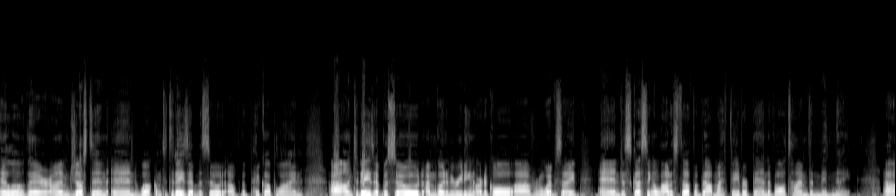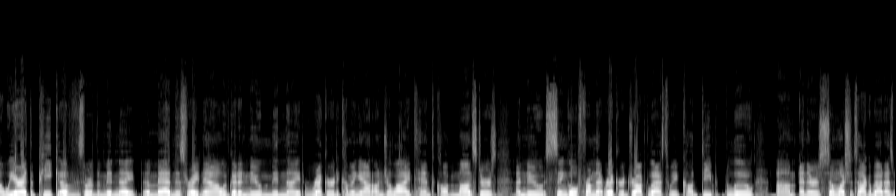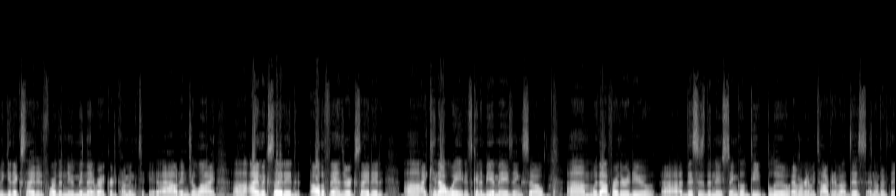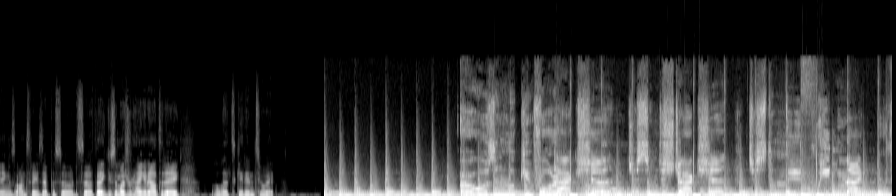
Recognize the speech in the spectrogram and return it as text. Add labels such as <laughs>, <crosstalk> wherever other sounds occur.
Hello there, I'm Justin, and welcome to today's episode of The Pickup Line. Uh, on today's episode, I'm going to be reading an article uh, from a website and discussing a lot of stuff about my favorite band of all time, The Midnight. Uh, we are at the peak of sort of the midnight uh, madness right now. We've got a new midnight record coming out on July 10th called Monsters. A new single from that record dropped last week called Deep Blue. Um, and there's so much to talk about as we get excited for the new Midnight record coming to, out in July. Uh, I'm excited. All the fans are excited. Uh, I cannot wait. It's going to be amazing. So, um, without further ado, uh, this is the new single Deep Blue, and we're going to be talking about this and other things on today's episode. So, thank you so much for hanging out today. Let's get into it. I wasn't looking for action, just some distraction, just a little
